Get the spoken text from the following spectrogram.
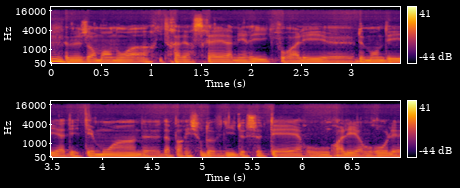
Mm. le fameux homme en noir qui traverserait l'Amérique pour aller euh, demander à des témoins de- d'apparition d'ovnis de se taire ou pour aller en gros les,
